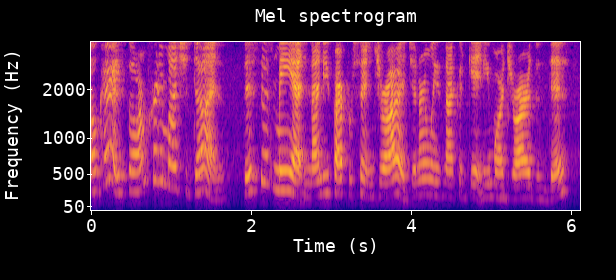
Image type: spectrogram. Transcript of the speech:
Okay, so I'm pretty much done. This is me at 95% dry. Generally, it's not going to get any more drier than this.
